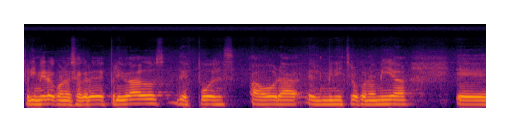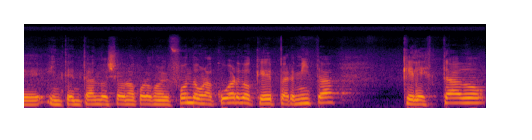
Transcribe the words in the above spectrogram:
primero con los acreedores privados, después ahora el ministro de Economía eh, intentando llegar a un acuerdo con el fondo, un acuerdo que permita que el Estado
